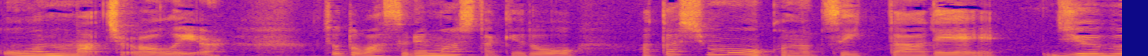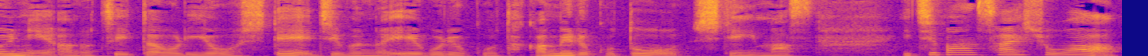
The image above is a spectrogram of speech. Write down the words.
or much earlier. ちょっと忘れましたけど私もこのツイッターで十分にあのツイッターを利用して自分の英語力を高めることをしています。一番最初は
